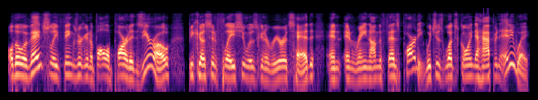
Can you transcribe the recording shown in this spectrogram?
Although eventually things were going to fall apart at zero because inflation was going to rear its head and, and rain on the Fed's party, which is what's going to happen anyway.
